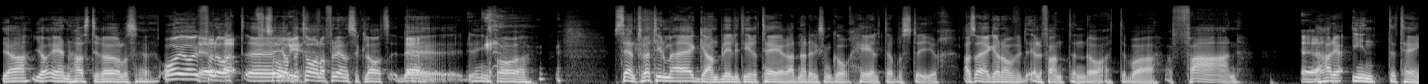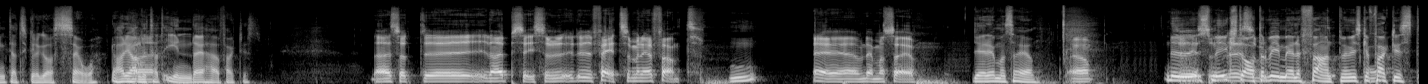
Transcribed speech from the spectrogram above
Ja, gör en hastig rörelse. Oj, oj, förlåt. Ja, Eh, jag betalar för den såklart. Det, det är ingen fara. Sen tror jag till och med ägaren blir lite irriterad när det liksom går helt överstyr. Alltså ägaren av elefanten då, att det bara, fan. Det Eh, hade jag inte tänkt att det skulle gå så. Då hade jag aldrig Nej. tagit in det här faktiskt. Nej, så att, eh, nej precis. Du är fet som en elefant. Mm. Eh, det man säger. Det är det man säger. Ja. Det Nu är det är smygstartade som- vi med elefant, men vi ska faktiskt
